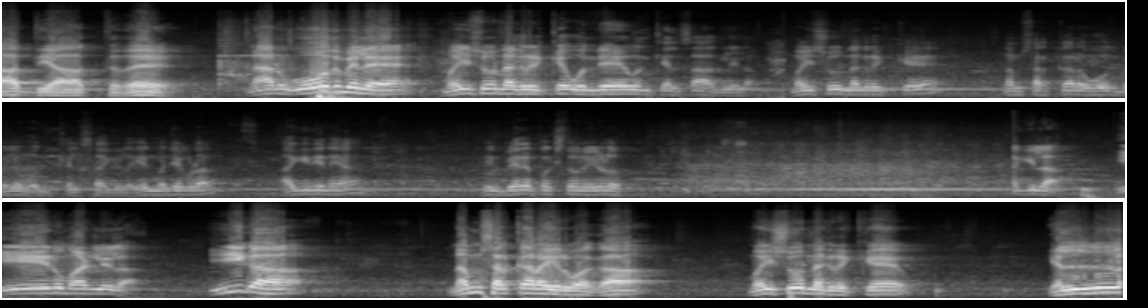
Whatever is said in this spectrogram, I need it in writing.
ಸಾಧ್ಯ ಆಗ್ತದೆ. ನಾನು ಹೋದ್ಮೇಲೆ ಮೈಸೂರು ನಗರಕ್ಕೆ ಒಂದೇ ಒಂದು ಕೆಲಸ ಆಗಲಿಲ್ಲ. ಮೈಸೂರು ನಗರಕ್ಕೆ ನಮ್ಮ ಸರ್ಕಾರ ಹೋದ್ಮೇಲೆ ಒಂದು ಕೆಲಸ ಆಗಿಲ್ಲ. ಏನು ಮಜೆ ಕೂಡ? ಆಗಿದ್ದೀನಯ ನೀನು ಬೇರೆ ಪಕ್ಷದವನು ಹೇಳು. ಆಗಿಲ್ಲ. ಏನು ಮಾಡಲಿಲ್ಲ. ಈಗ ನಮ್ಮ ಸರ್ಕಾರ ಇರುವಾಗ ಮೈಸೂರು ನಗರಕ್ಕೆ ಎಲ್ಲ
